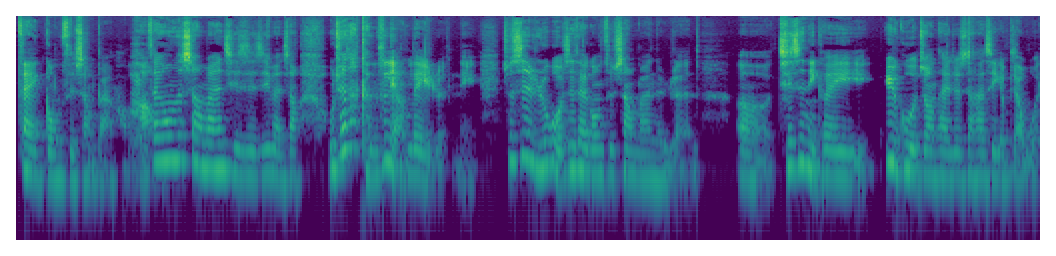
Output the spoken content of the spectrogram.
在公司上班好了，好在公司上班其实基本上，我觉得他可能是两类人呢、就是如果是在公司上班的人。呃，其实你可以预估的状态就是他是一个比较稳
